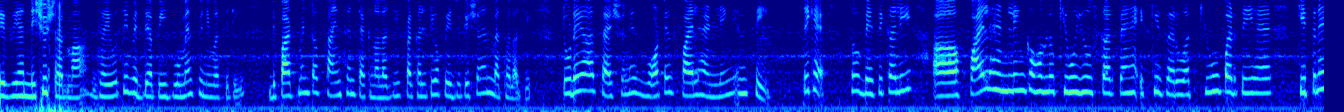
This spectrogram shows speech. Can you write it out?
Xavier Nishu Sharma, Jayoti Vidyapeeth Women's University, Department of Science and Technology, Faculty of Education and Methodology. Today our session is what is file handling in C. ठीक है सो बेसिकली फ़ाइल हैंडलिंग को हम लोग क्यों यूज़ करते हैं इसकी ज़रूरत क्यों पड़ती है कितने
